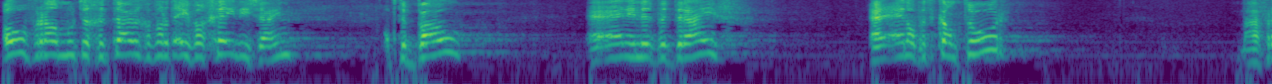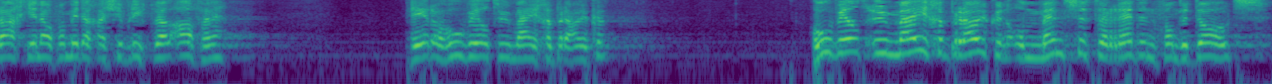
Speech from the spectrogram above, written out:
Overal moeten getuigen van het evangelie zijn. Op de bouw en in het bedrijf en, op het kantoor. Maar vraag je nou vanmiddag alsjeblieft wel af, hè? Heren, hoe wilt u mij gebruiken? Hoe wilt u mij gebruiken om mensen te redden van de dood?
